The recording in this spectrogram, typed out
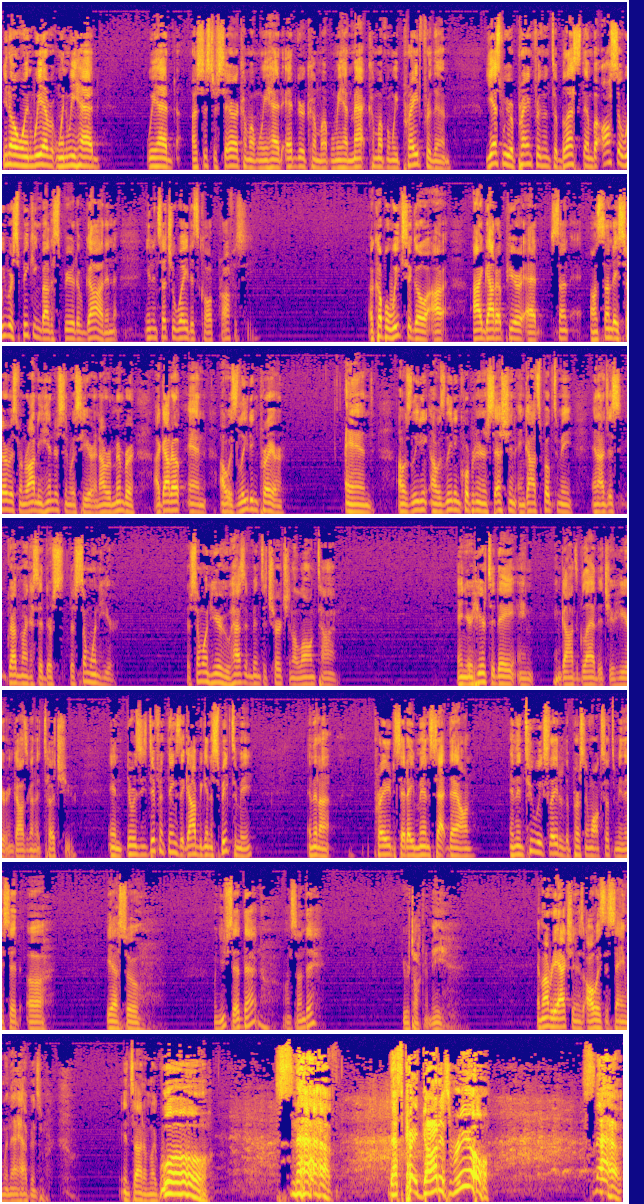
You know, when we ever, when we had we had our sister Sarah come up, when we had Edgar come up, when we had Matt come up, and we prayed for them. Yes, we were praying for them to bless them, but also we were speaking by the Spirit of God, and, and in such a way that's called prophecy. A couple weeks ago, I I got up here at sun, on Sunday service when Rodney Henderson was here, and I remember I got up and I was leading prayer, and I was leading I was leading corporate intercession, and God spoke to me, and I just grabbed the mic. I said, "There's there's someone here. There's someone here who hasn't been to church in a long time, and you're here today, and and God's glad that you're here, and God's going to touch you." And there was these different things that God began to speak to me, and then I prayed, said Amen, sat down, and then two weeks later, the person walks up to me and they said, "Uh, yeah, so when you said that on Sunday, you were talking to me." And my reaction is always the same when that happens. Inside, I'm like, whoa, snap. That's great. God is real. Snap.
